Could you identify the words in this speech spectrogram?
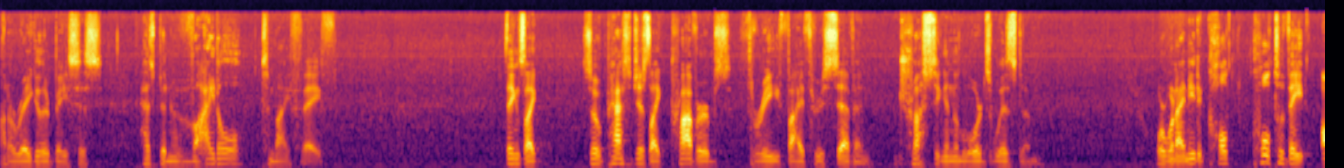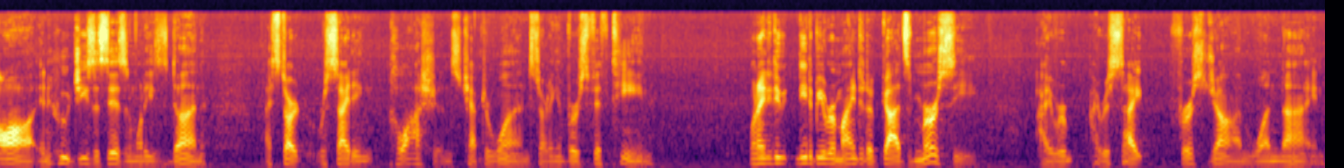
on a regular basis, has been vital to my faith. Things like, so passages like Proverbs 3 5 through 7, trusting in the Lord's wisdom. Or when I need to cult- cultivate awe in who Jesus is and what he's done, I start reciting Colossians chapter 1, starting in verse 15. When I need to, need to be reminded of God's mercy, I, re- I recite 1 John 1 9.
